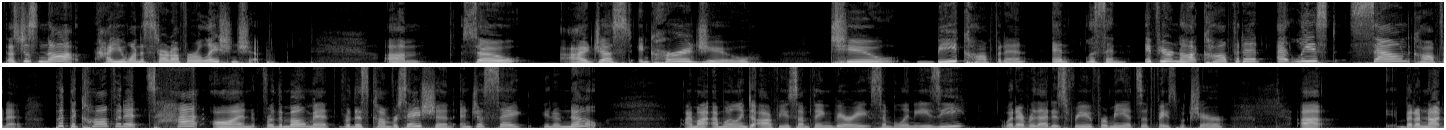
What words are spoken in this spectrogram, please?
that's just not how you want to start off a relationship. Um, so I just encourage you to be confident. And listen, if you're not confident, at least sound confident put the confidence hat on for the moment for this conversation and just say, you know, no. I'm, I'm willing to offer you something very simple and easy, whatever that is for you. For me, it's a Facebook share. Uh, but I'm not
